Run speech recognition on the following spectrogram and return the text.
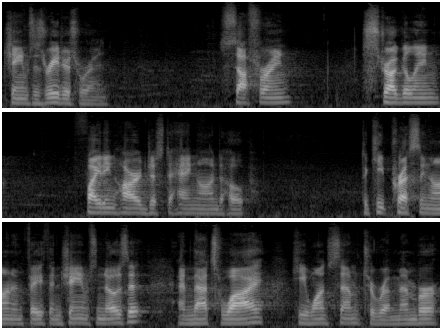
James's readers were in suffering, struggling, fighting hard just to hang on to hope, to keep pressing on in faith. And James knows it, and that's why he wants them to remember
